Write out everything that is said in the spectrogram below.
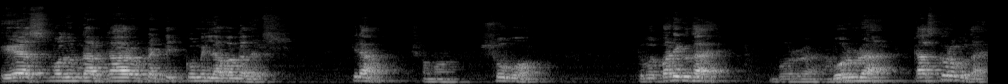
S Majumdar chiropractic Comilla Bangladesh. কিরাম সমান। সুমন। তোমার বাড়ি কোথায়? বড়রা বরুড়া। কাজ করো কোথায়?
